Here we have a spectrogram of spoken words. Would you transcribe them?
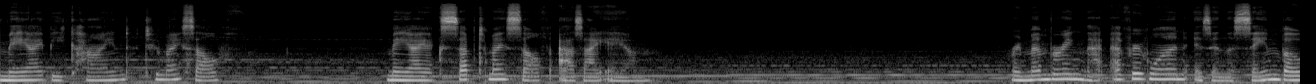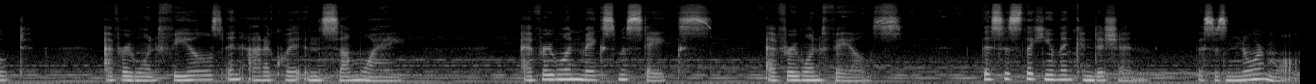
May I be kind to myself. May I accept myself as I am. remembering that everyone is in the same boat, everyone feels inadequate in some way, everyone makes mistakes, everyone fails. This is the human condition. This is normal.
